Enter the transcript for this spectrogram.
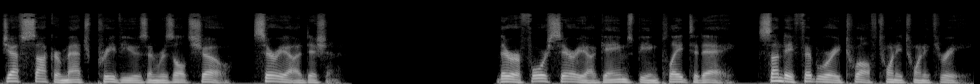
Jeff's soccer match previews and results show, Serie A edition. There are four Serie A games being played today, Sunday, February 12, 2023.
